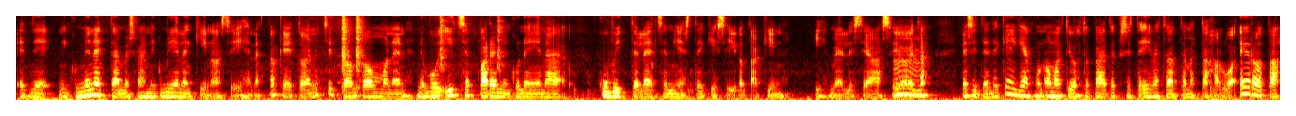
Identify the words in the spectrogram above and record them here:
että ne niin kuin menettää myös vähän niin kuin mielenkiinnon siihen, että okei, toi nyt sitten on tommonen. Ne voi itse paremmin, kun ne ei enää kuvittele, että se mies tekisi jotakin ihmeellisiä asioita. Mm. Ja sitten tekee ikään kuin omat johtopäätökset, eivät välttämättä halua erota,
